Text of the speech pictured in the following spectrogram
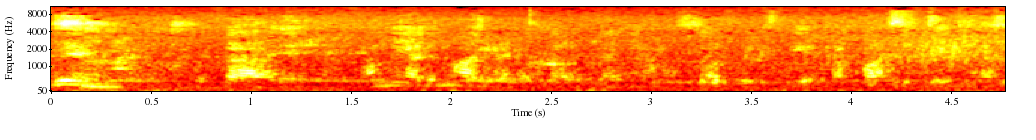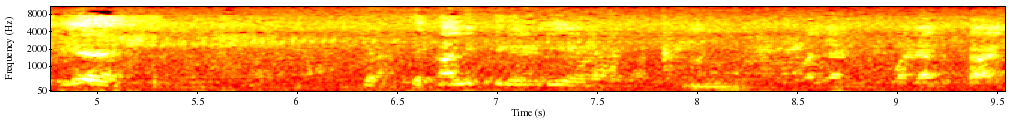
yeah, Because uh, I'm not the man that does that. I'm a suffering state capacity. yeah. Yeah, take a look in there. But then, but then the time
